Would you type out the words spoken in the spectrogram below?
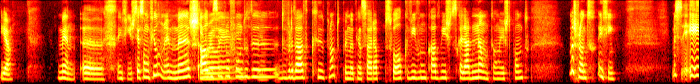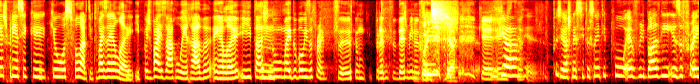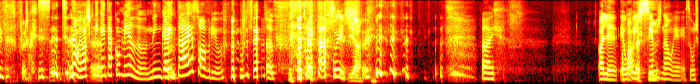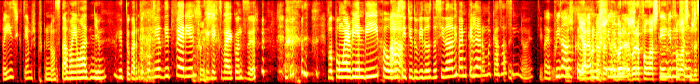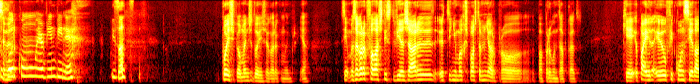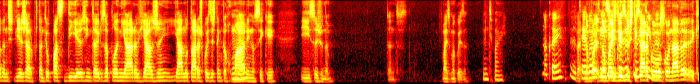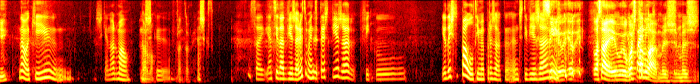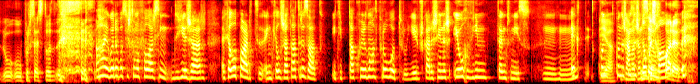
Yeah. Man, uh, enfim, isto é só um filme, não é? Mas Skid há ali Row sempre é- um fundo é de, de verdade que, pronto, põe-me a pensar. Há pessoal que vive um bocado isto, se calhar não tão a este ponto. Mas pronto, enfim. Mas é a experiência que, que eu ouço falar. Tipo, tu vais a LA e depois vais à rua errada em LA e estás Hum. no meio do Bowie's Afraid durante 10 minutos. Pois, yeah. Que é, é Yeah, isto, yeah. Pois eu acho que nessa situação é tipo everybody is afraid. Porque. Não, eu acho que ninguém está com medo. Ninguém está é sóbrio. Percebes? Ah, Só tu é que estás. pois. Yeah. Ai. Olha, é Opa, o país assim- que temos, não, é, são os países que temos, porque não se está bem em lado nenhum. Eu tô- agora estou com medo de ir de férias. O que é que é que vai acontecer? Vou para um Airbnb, para um Ah. sítio duvidoso da cidade e vai-me calhar uma casa assim, não é? Tipo, É, cuidado, Pois, porque agora yeah, há muitos filmes. agora, agora falaste, tem havido muitos falaste filmes de cena. terror com Airbnb, né? Exato. Pois, pelo menos dois, agora que me lembro. yeah. Sim, mas agora que falaste disso de viajar, eh, eu tinha uma resposta melhor para, o- para a pergunta há bocado. Que é, epá, eu, eu fico com ansiedade antes de viajar, portanto eu passo dias inteiros a planear a viagem e a anotar as coisas que tenho que arrumar Uhum. e não sei o quê. E isso ajuda-me. Portanto, mais uma coisa. Muito bem. Ok. Até não, agora vai- não vais diagnosticar com, com nada aqui? Não, aqui Acho que é normal. Normal. Acho que, Pronto, ok. acho que. Não sei. Ansiedade de viajar. Eu também detesto viajar. Fico. Eu deixo tudo para a última, para já, antes de viajar. Sim, eu, eu- lá está, eu, eu gosto de estar lá, mas, mas o, o processo todo. Ah, agora vocês estão a falar assim de viajar, aquela parte em que ele já está atrasado e tipo está a correr de um lado para o outro e a ir buscar as cenas, eu revi-me tanto nisso. É que quando, Yeah. quando as Já coisas mas mal. repara.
